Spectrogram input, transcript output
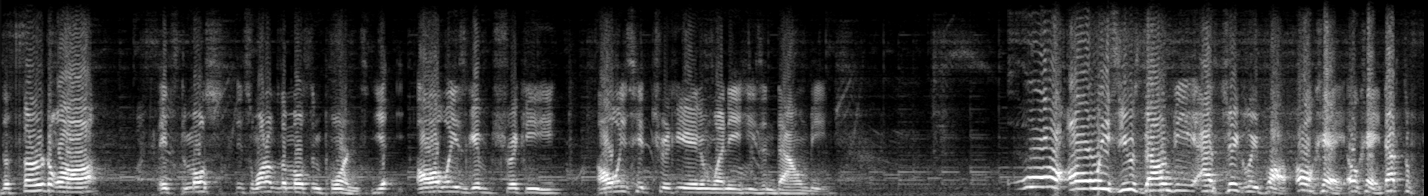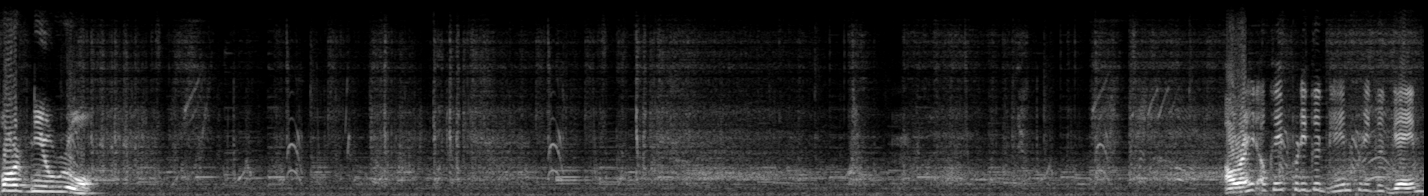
the third law. It's the most. It's one of the most important. You always give Tricky. Always hit Tricky and when he's in down B. Or always use down B as Jigglypuff. Okay, okay, that's the fourth new rule. Alright, okay, pretty good game, pretty good game.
